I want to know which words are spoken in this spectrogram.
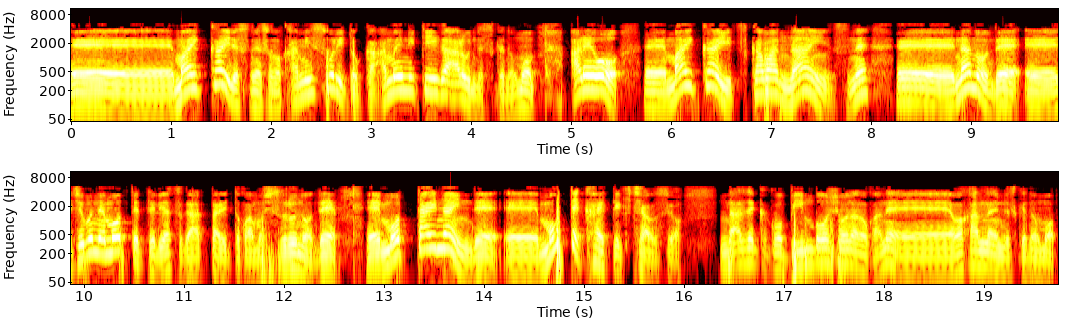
えー、毎回ですね、そのカミソリとかアメニティがあるんですけども、あれを、えー、毎回使わないないんですね。えー、なので、えー、自分で持ってってるやつがあったりとかもするので、えー、もったいないんで、えー、持って帰ってきちゃうんですよ。なぜかこう貧乏症なのかね、えー、わかんないんですけども、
